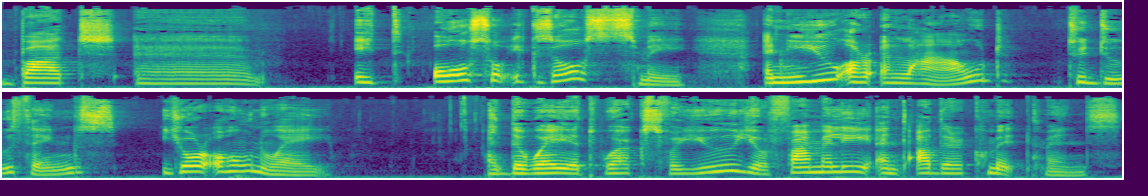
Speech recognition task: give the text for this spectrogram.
but uh, it also exhausts me. And you are allowed to do things your own way the way it works for you your family and other commitments.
